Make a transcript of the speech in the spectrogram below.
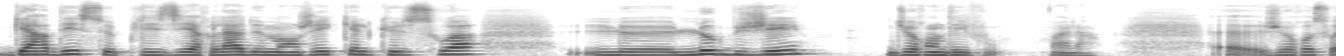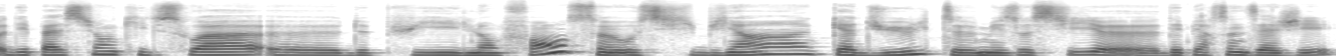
garder ce plaisir-là de manger, quel que soit l'objet du rendez-vous. Voilà. Euh, je reçois des patients, qu'ils soient euh, depuis l'enfance, aussi bien qu'adultes, mais aussi des personnes âgées.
